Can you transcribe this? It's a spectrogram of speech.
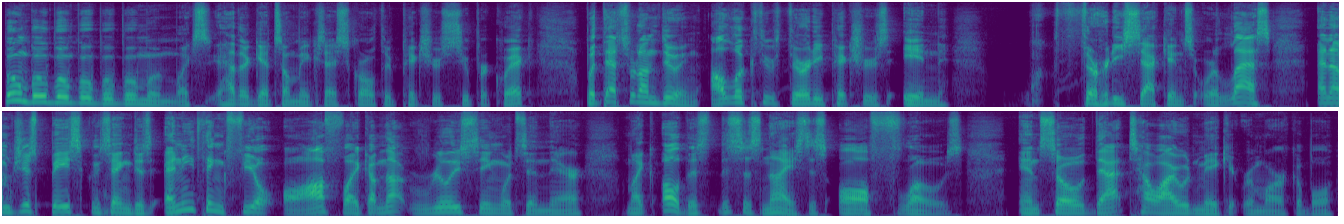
boom boom boom boom boom boom boom like heather gets on me because i scroll through pictures super quick but that's what i'm doing i'll look through 30 pictures in 30 seconds or less. And I'm just basically saying, does anything feel off? Like I'm not really seeing what's in there. I'm like, oh, this this is nice. This all flows. And so that's how I would make it remarkable.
